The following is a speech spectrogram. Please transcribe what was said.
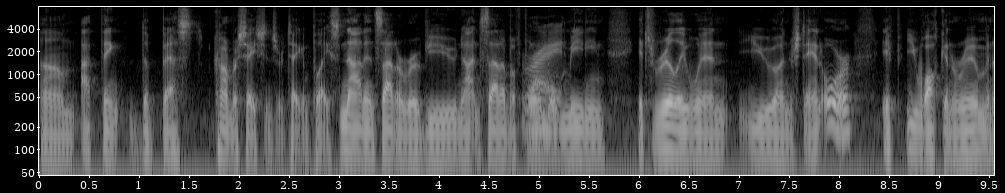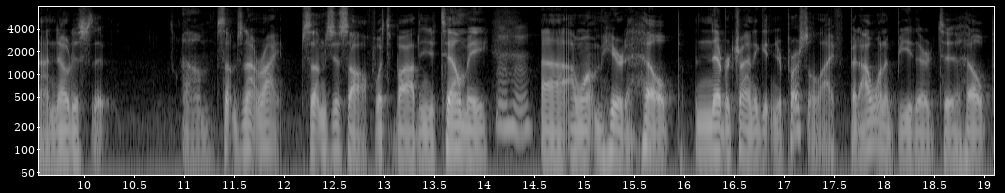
Um, I think the best conversations are taking place, not inside a review, not inside of a formal right. meeting. It's really when you understand, or if you walk in a room and I notice that um, something's not right. Something's just off. What's bothering you? Tell me. Mm-hmm. Uh, I want them here to help. Never trying to get in your personal life, but I want to be there to help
